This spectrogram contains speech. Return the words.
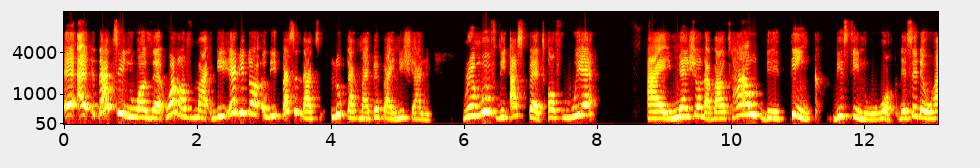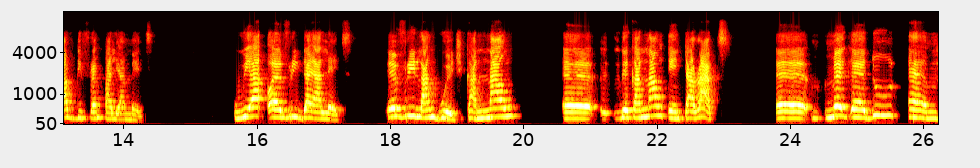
I, I, that thing was uh, one of my, the editor, the person that looked at my paper initially, removed the aspect of where I mentioned about how they think this thing will work. They say they will have different parliaments where every dialect, every language can now, uh, they can now interact uh, make uh, do um,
